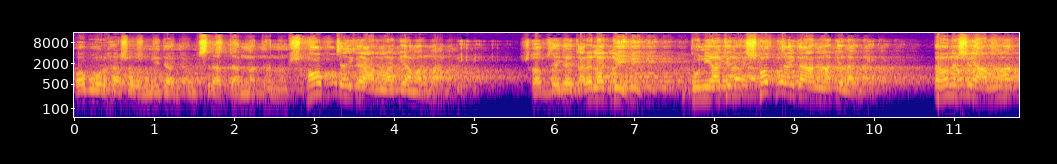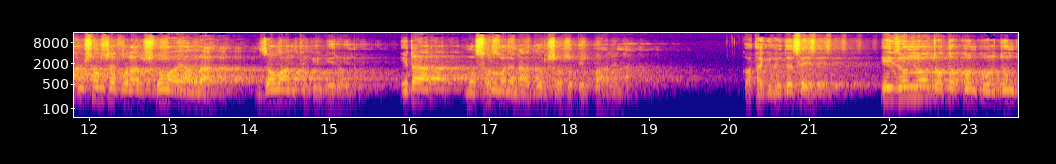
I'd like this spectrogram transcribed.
কবর, হাসর, মেজান ফুলসরাত জান্নাত জান্নাম সব জায়গায় আল্লাহকে আমার লাগবে। সব জায়গায় কারে লাগবে? দুনিয়াকে কেনার সব জায়গায় আল্লাহকে লাগবে। তাহলে সে আল্লাহর প্রশংসা করার সময় আমরা জবান থেকে বেরোই না এটা মুসলমানের আদর্শ হতে পারে না। কথা কি বুঝেছে এই জন্য যতক্ষণ পর্যন্ত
